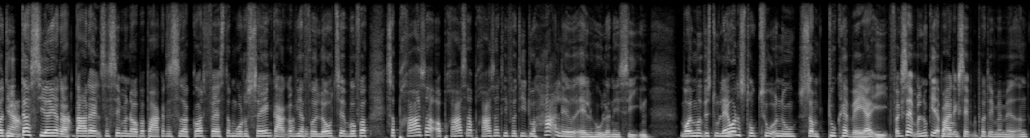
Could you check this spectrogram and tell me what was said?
Fordi Ja. der siger jeg dig, der er det altså simpelthen op ad bakker, det sidder godt fast, og mor du sagde engang, og vi har fået lov til, hvorfor så presser og presser og presser det, fordi du har lavet alle hullerne i sigen. Hvorimod, hvis du laver en struktur nu, som du kan være i, for eksempel, nu giver jeg bare et eksempel på det med maden,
